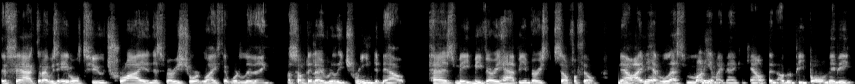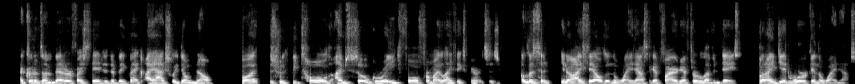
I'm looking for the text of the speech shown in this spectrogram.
the fact that I was able to try in this very short life that we're living, uh, something that I really dreamed about, has made me very happy and very self fulfilled. Now, I may have less money in my bank account than other people. Maybe I could have done better if I stayed at a big bank. I actually don't know. But the truth be told, I'm so grateful for my life experiences. Uh, Listen, you know, I failed in the White House. I got fired after 11 days, but I did work in the White House.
